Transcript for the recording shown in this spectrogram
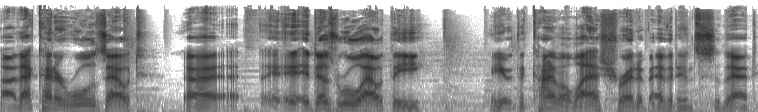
uh, that kind of rules out. Uh, it, it does rule out the, you know, the kind of the last shred of evidence that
